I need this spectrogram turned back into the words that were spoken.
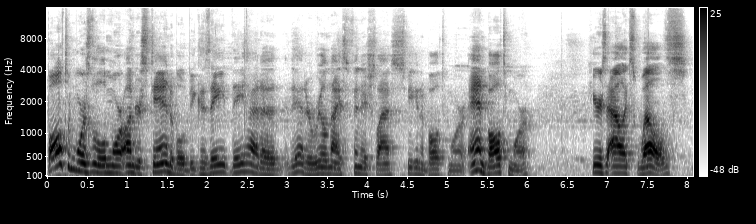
Baltimore's a little more understandable because they, they had a they had a real nice finish last. Speaking of Baltimore and Baltimore, here's Alex Wells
